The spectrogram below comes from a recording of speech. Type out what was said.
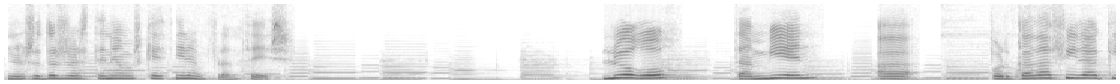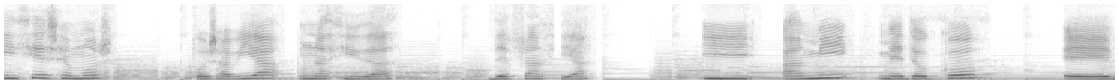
y nosotros las teníamos que decir en francés. Luego, también, a- por cada fila que hiciésemos, pues había una ciudad de Francia y a mí me tocó eh,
